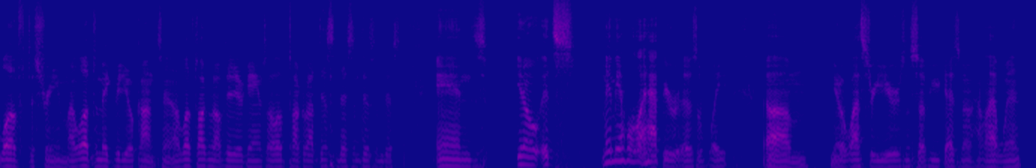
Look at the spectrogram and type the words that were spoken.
love to stream. I love to make video content. I love talking about video games. I love talking about this and this and this and this. And, you know, it's made me a whole lot happier as of late. Um, you know, last three years and stuff. You guys know how that went.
